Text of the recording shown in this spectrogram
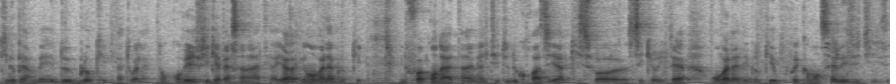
qui nous permet de bloquer la toilette. Donc on vérifie qu'il n'y a personne à l'intérieur et on va la bloquer. Une fois qu'on a atteint une altitude de croisière qui soit sécuritaire, on va la débloquer, vous pouvez commencer à les utiliser.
